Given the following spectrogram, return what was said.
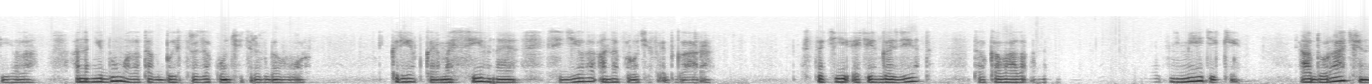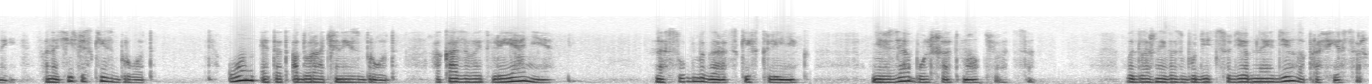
села. Она не думала так быстро закончить разговор. Крепкая, массивная, сидела она против Эдгара. Статьи этих газет толковала она не медики, а одураченный фанатический сброд. Он, этот одураченный сброд, оказывает влияние на судьбы городских клиник. Нельзя больше отмалчиваться. Вы должны возбудить судебное дело, профессор.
